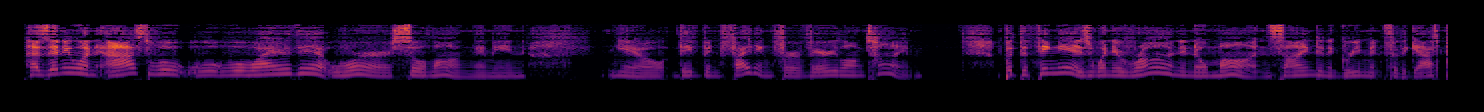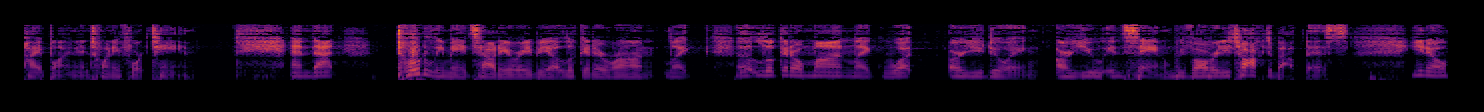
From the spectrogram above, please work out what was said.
has anyone asked, well, well, why are they at war so long? I mean, you know, they've been fighting for a very long time. But the thing is, when Iran and Oman signed an agreement for the gas pipeline in 2014, and that totally made Saudi Arabia look at Iran like, uh, look at Oman like, what are you doing? Are you insane? We've already talked about this. You know,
